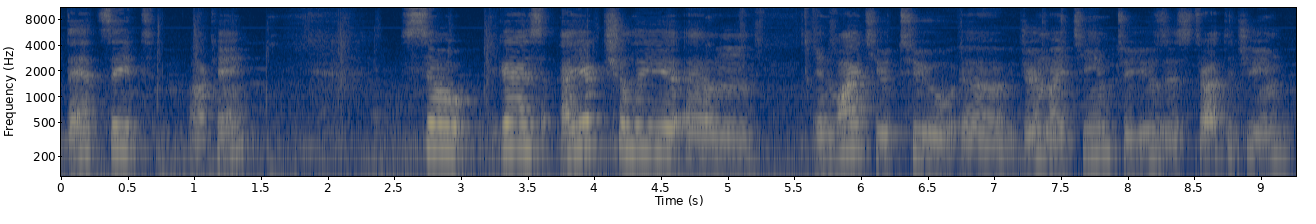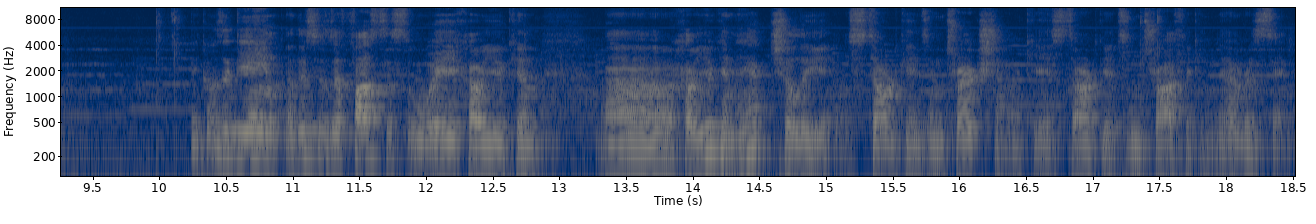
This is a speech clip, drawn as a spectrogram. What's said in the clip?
That's it. Okay. So, guys, I actually um, invite you to uh, join my team to use this strategy because again, this is the fastest way how you can uh, how you can actually start getting traction. Okay, start getting traffic and everything.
